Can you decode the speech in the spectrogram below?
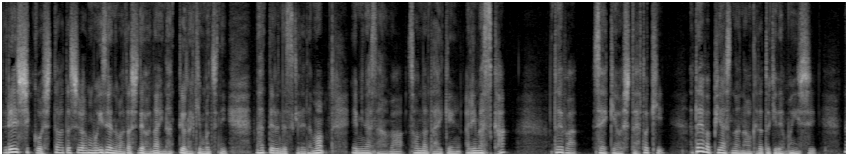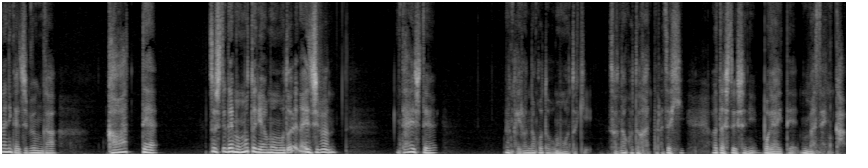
でレーシックをした私はもう以前の私ではないなっていうような気持ちになってるんですけれどもえ皆さんはそんな体験ありますか？例えば整形をした時例えばピアスの穴を開けた時でもいいし何か自分が変わってそしてでも元にはもう戻れない自分に対してなんかいろんなことを思う時そんなことがあったらぜひ私と一緒にぼやいてみませんか？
